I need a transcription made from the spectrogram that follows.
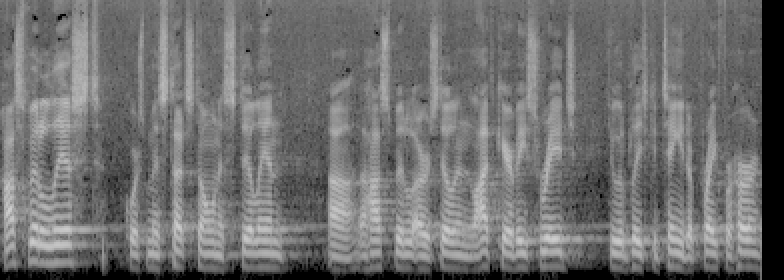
Hospital list, of course, Miss Touchstone is still in uh, the hospital or still in life care of East Ridge. If you would please continue to pray for her.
